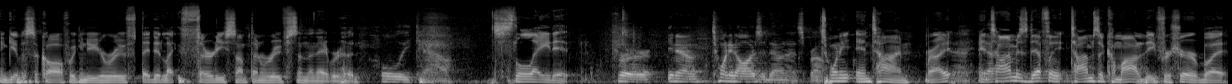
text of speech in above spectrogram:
and give us a call if we can do your roof." They did like thirty something roofs in the neighborhood. Holy cow! Slayed it. For you know, twenty dollars a donuts, probably. Twenty in time, right? Yeah. And Yeah. time is definitely time's a commodity for sure. But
